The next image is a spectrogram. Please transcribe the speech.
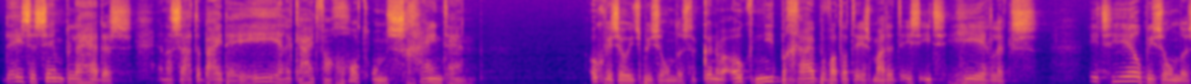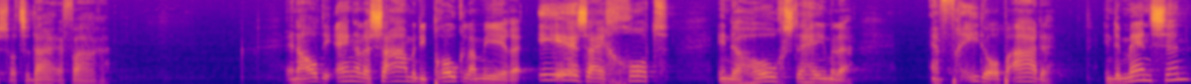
Deze simpele herders. En dan staat erbij, de heerlijkheid van God omschijnt hen. Ook weer zoiets bijzonders. Dan kunnen we ook niet begrijpen wat dat is, maar het is iets heerlijks. Iets heel bijzonders wat ze daar ervaren. En al die engelen samen die proclameren, eer zij God in de hoogste hemelen en vrede op aarde. In de mensen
